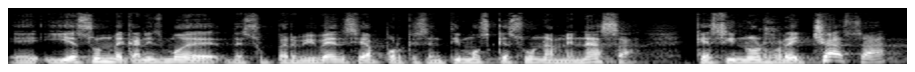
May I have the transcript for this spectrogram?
Eh, y es un mecanismo de, supervivencia porque sentimos que es una amenaza, que si nos rechaza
